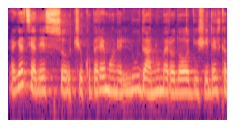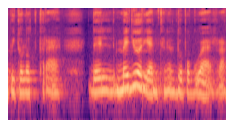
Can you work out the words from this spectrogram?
Ragazzi, adesso ci occuperemo nell'Uda numero 12 del capitolo 3 del Medio Oriente nel dopoguerra.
